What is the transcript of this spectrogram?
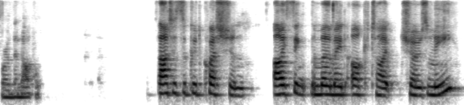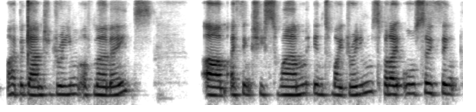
for the novel? That is a good question. I think the mermaid archetype chose me. I began to dream of mermaids Um, I think she swam into my dreams, but I also think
